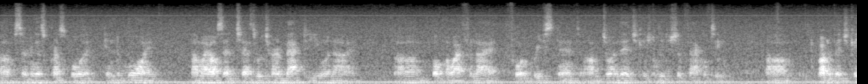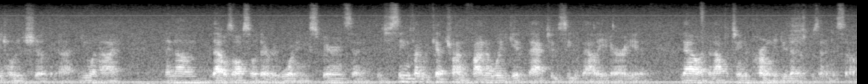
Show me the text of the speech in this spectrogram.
um, serving as principal in Des Moines, um, I also had a chance to return back to UNI. Um, both my wife and I, for a brief stint, um, joined the educational leadership faculty, um, Department of Educational Leadership at UNI. And um, that was also a very rewarding experience. And it just seems like we kept trying to find a way to get back to the Cedar Valley area. Now an opportunity to permanently do that has presented itself.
